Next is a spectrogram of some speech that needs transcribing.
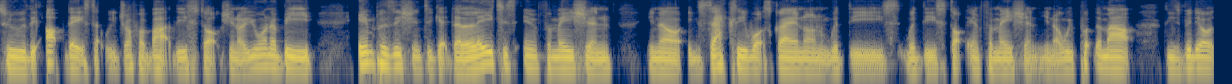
to the updates that we drop about these stocks. You know, you want to be in position to get the latest information you know exactly what's going on with these with these stock information. You know we put them out these videos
